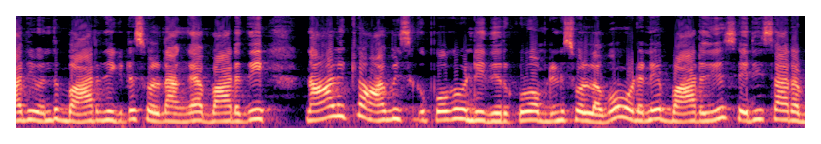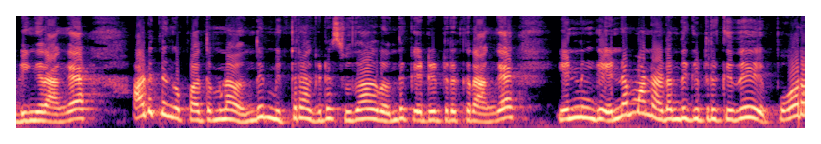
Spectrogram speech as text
ஆதி வந்து பாரதி கிட்ட சொல்கிறாங்க பாரதி நாளைக்கு ஆஃபீஸுக்கு போக வேண்டியது இருக்கும் அப்படின்னு சொல்லவும் உடனே பாரதியும் சரி சார் அப்படிங்கிறாங்க. அடுத்துங்க பார்த்தோம்னா வந்து மித்ரா கிட்ட சுதாகர் வந்து கேட்டுட்டு இருக்கிறாங்க என்னங்க என்னம்மா நடந்துகிட்டு இருக்குது போகிற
